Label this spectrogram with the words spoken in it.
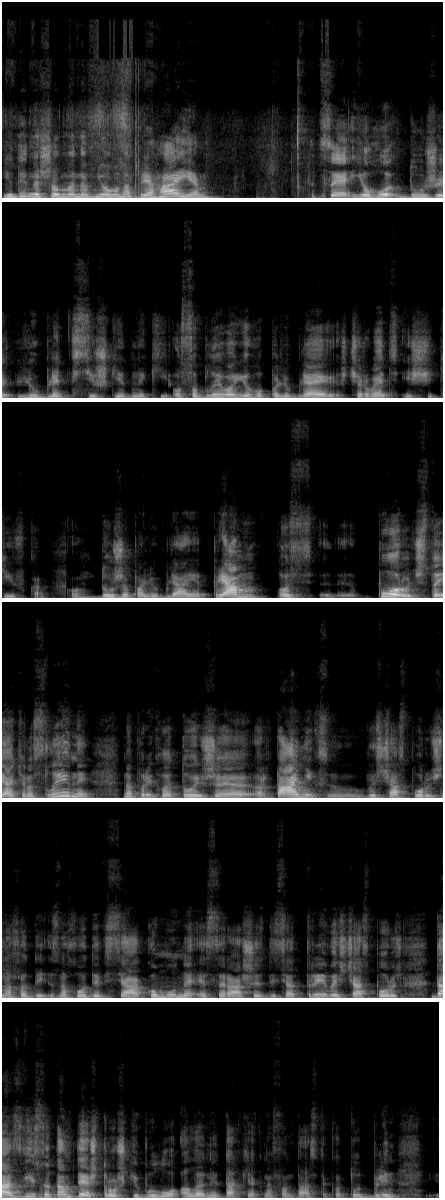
Єдине, що в мене в ньому напрягає, це його дуже люблять всі шкідники. Особливо його полюбляє щервець і щитівка. Дуже полюбляє. Прям ось поруч стоять рослини, наприклад, той же Артанікс е, весь час поруч знаходився, комуни СРА 63 весь час поруч. Да, звісно, там теж трошки було, але не так, як на Фантастико. Тут, блін, е,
